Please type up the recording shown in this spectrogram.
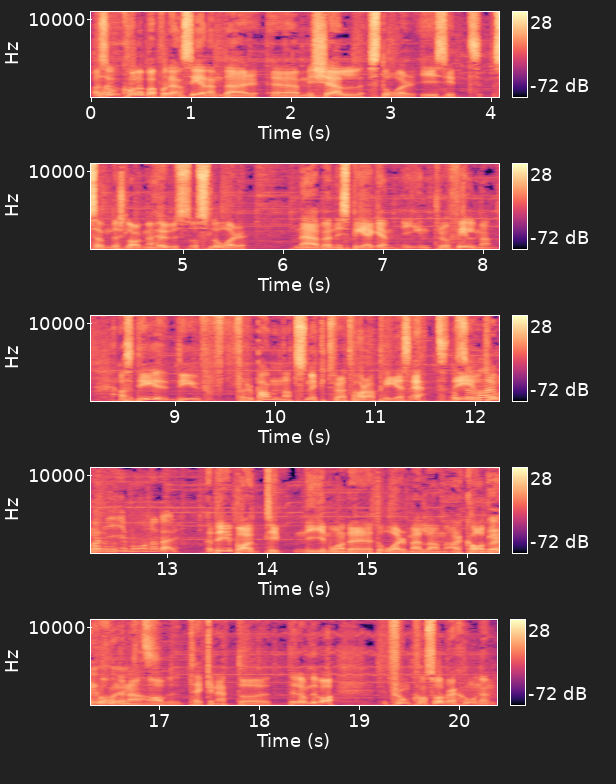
alltså Ja. kolla bara på den scenen där eh, Michelle står i sitt sönderslagna hus och slår näven i spegeln i introfilmen. Alltså det är, det är ju förbannat snyggt för att vara PS1. Och Det så är var det bara nio månader. Det är bara typ nio månader, ett år mellan arkadversionerna av Tekken 1 och... Eller om det var från konsolversionen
